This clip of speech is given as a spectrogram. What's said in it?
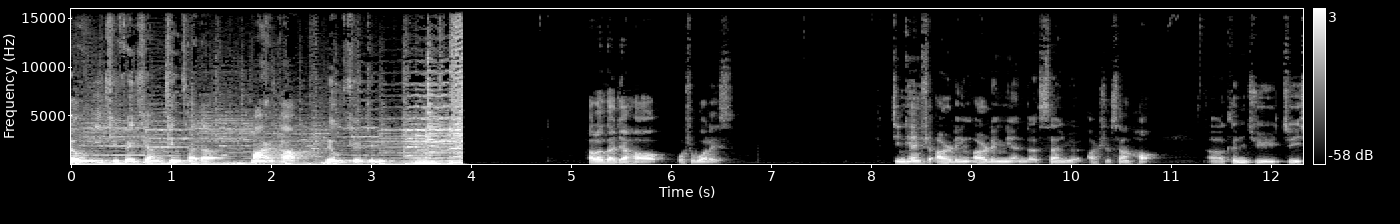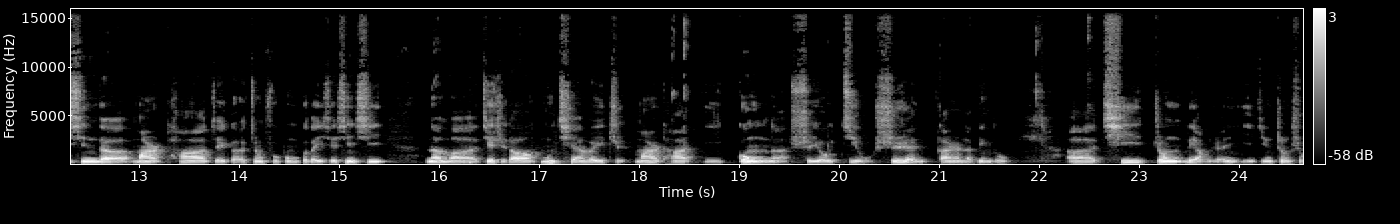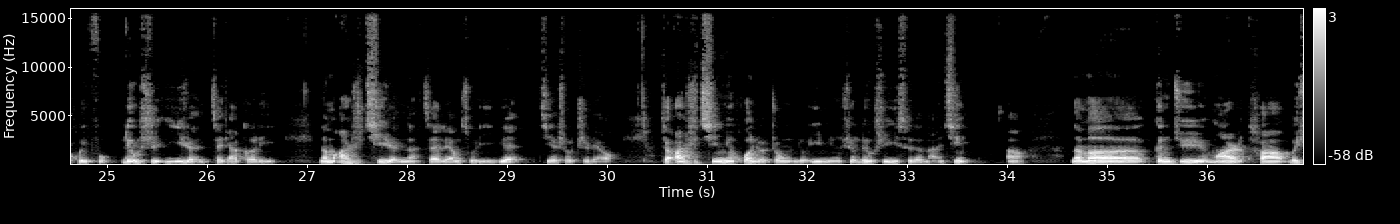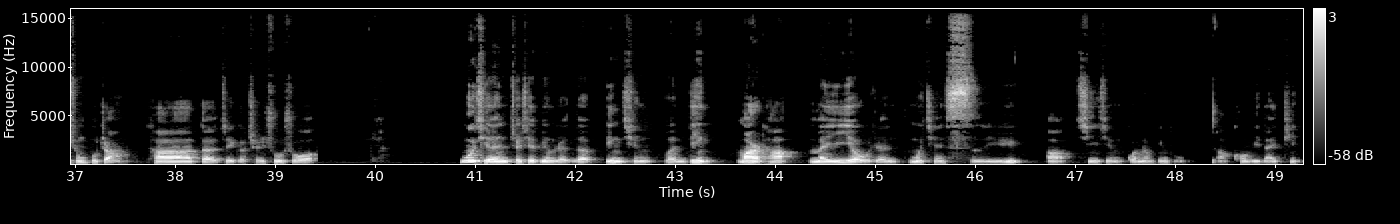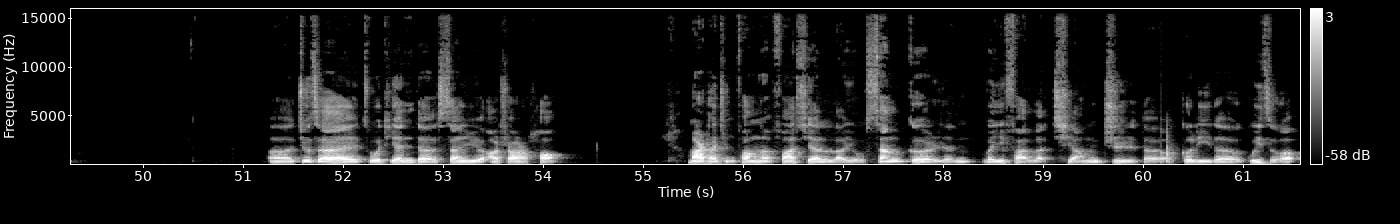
让我们一起分享精彩的马耳他留学之旅。Hello，大家好，我是 Wallace。今天是二零二零年的三月二十三号，呃，根据最新的马耳他这个政府公布的一些信息，那么截止到目前为止，马耳他一共呢是有九十人感染了病毒。呃，其中两人已经正式恢复，六十一人在家隔离，那么二十七人呢在两所医院接受治疗。这二十七名患者中有一名是六十一岁的男性啊。那么根据马耳他卫生部长他的这个陈述说，目前这些病人的病情稳定，马耳他没有人目前死于啊新型冠状病毒啊 COVID-19。呃，就在昨天的三月二十二号，马耳他警方呢发现了有三个人违反了强制的隔离的规则，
